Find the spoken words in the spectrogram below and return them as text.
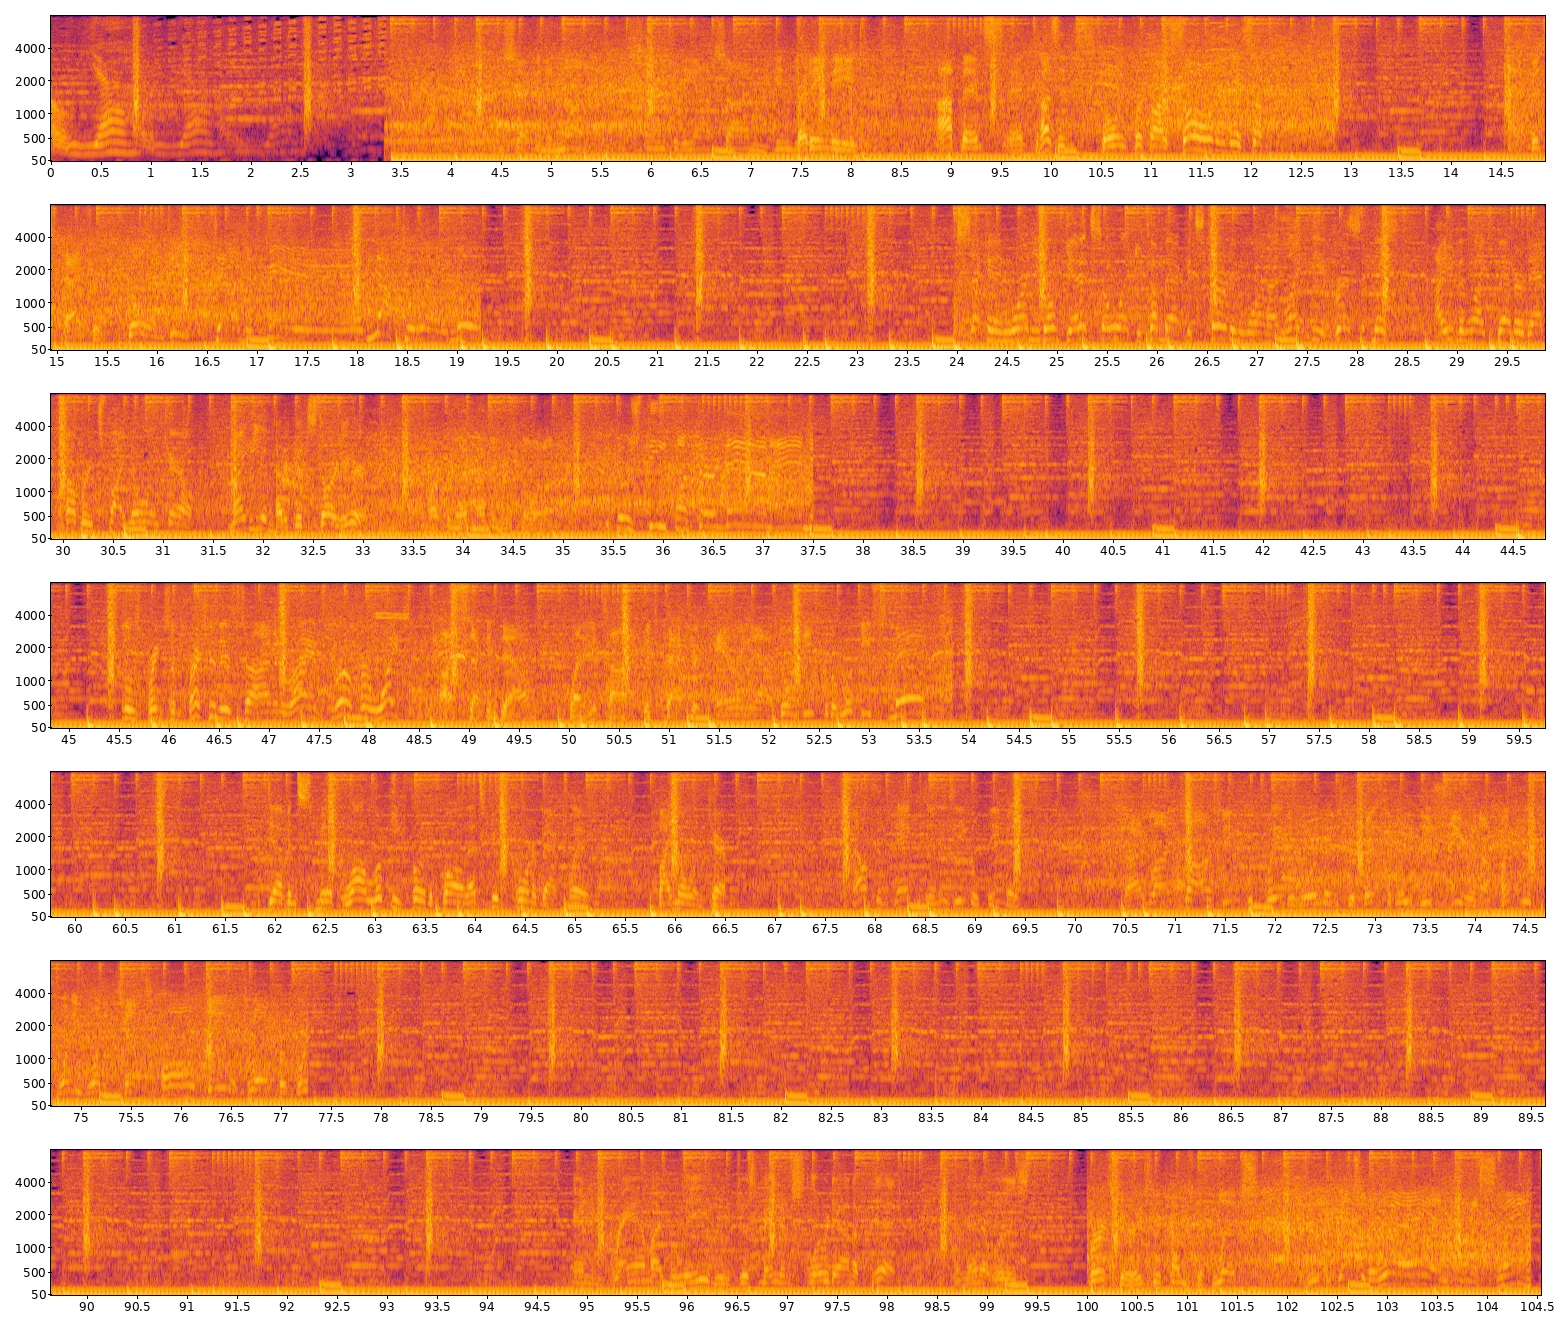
Oh yeah. Second and nine. Swing to the outside and begin Spreading the offense and Cousins going for Garcon and there's some Fitzpatrick going deep down the field. Knocked away. No. Second and one, you don't get it, so what? You come back, it's third and one. I like the aggressiveness. I even like better that coverage by Nolan Carroll. Might he have had a good start here? Marking like nothing was going on. He goes deep on third down and Eagles bring some pressure this time, and Ryan's throw for White. On second down, plenty of time. Fitzpatrick airing it out, going deep for the rookie Smith. Devin Smith, while looking for the ball, that's good cornerback play by Nolan Carroll. Malcolm Jenkins and his Eagle teammates. Sideline toss incomplete. The Warriors defensively this year in 121 attempts, all day to throw for Brady. Graham, I believe, who just made him slow down a bit. And then it was First series, here comes the blitz. Wheeler gets it away and on a slant.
